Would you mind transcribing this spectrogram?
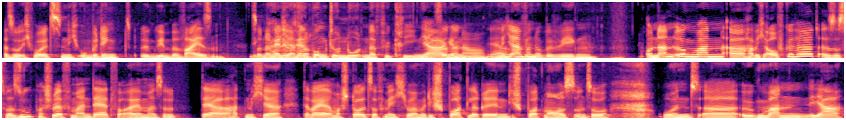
also ich wollte es nicht unbedingt irgendwem beweisen. Sondern keine, keine einfach, Punkte und Noten dafür kriegen. ja, sondern, genau. Ja, Mich einfach okay. nur bewegen. Und dann irgendwann äh, habe ich aufgehört. Also es war super schwer für meinen Dad vor allem. Also der hat mich ja, der war ja immer stolz auf mich. Ich war immer die Sportlerin, die Sportmaus und so. Und äh, irgendwann, ja,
